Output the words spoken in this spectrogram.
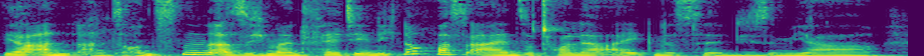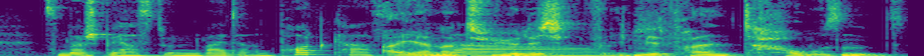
Ja, an, ansonsten, also ich meine, fällt dir nicht noch was ein, so tolle Ereignisse in diesem Jahr? Zum Beispiel hast du einen weiteren Podcast. Ah ja, natürlich. Mir fallen tausend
